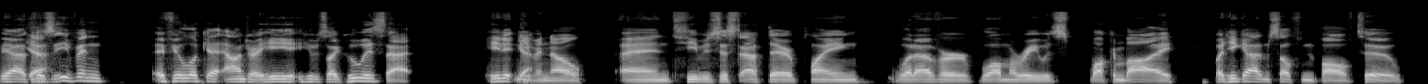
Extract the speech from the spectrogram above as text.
Yeah, Yeah. because even if you look at Andre, he he was like, "Who is that?" He didn't Yeah. even know, and he was just out there playing whatever while Marie was walking by. But he got himself involved too,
